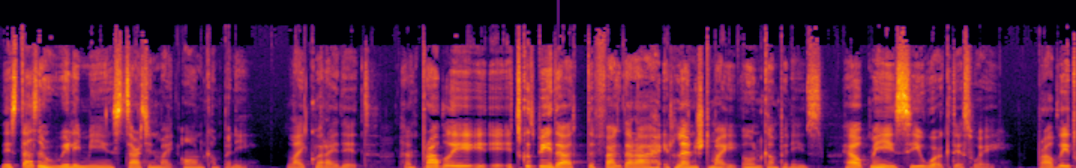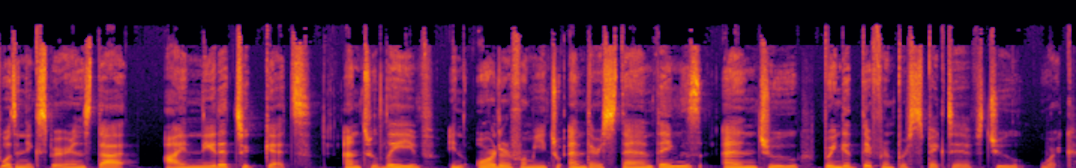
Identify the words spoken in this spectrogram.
This doesn't really mean starting my own company, like what I did. And probably it, could be that the fact that I launched my own companies helped me see work this way. Probably it was an experience that I needed to get and to live in order for me to understand things and to bring a different perspective to work.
